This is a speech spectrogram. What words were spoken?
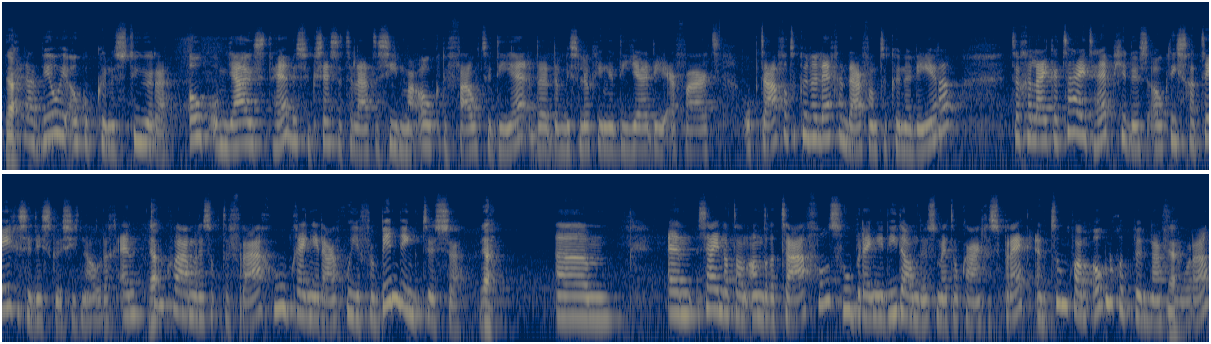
Ja. Daar wil je ook op kunnen sturen. Ook om juist hè, de successen te laten zien, maar ook de fouten, die, de, de mislukkingen die je, die je ervaart, op tafel te kunnen leggen en daarvan te kunnen leren. Tegelijkertijd heb je dus ook die strategische discussies nodig. En toen kwamen we dus op de vraag: hoe breng je daar een goede verbinding tussen? Ja. Um, en zijn dat dan andere tafels? Hoe breng je die dan dus met elkaar in gesprek? En toen kwam ook nog het punt naar voren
